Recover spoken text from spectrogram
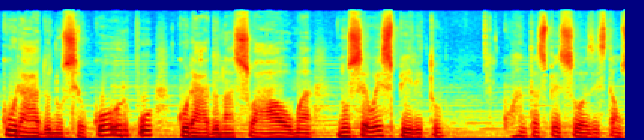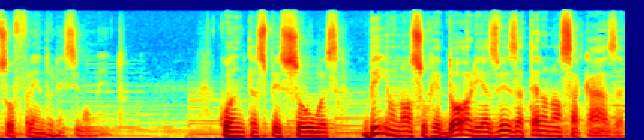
curado no seu corpo, curado na sua alma, no seu espírito. Quantas pessoas estão sofrendo nesse momento? Quantas pessoas, bem ao nosso redor e às vezes até na nossa casa,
